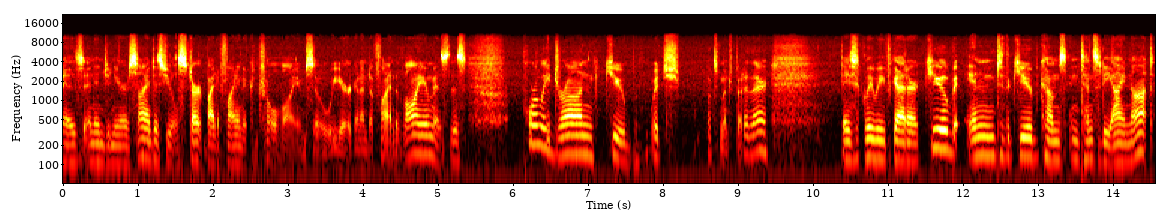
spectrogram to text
as an engineer or scientist. You'll start by defining a control volume. So we are going to define the volume as this poorly drawn cube, which looks much better there. Basically, we've got our cube. Into the cube comes intensity I naught.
